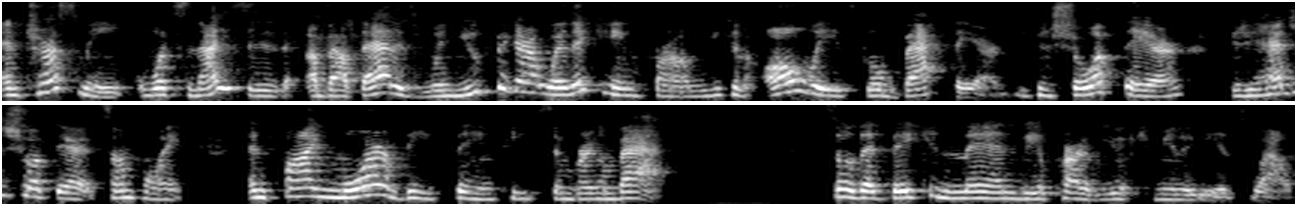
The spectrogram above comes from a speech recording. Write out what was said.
and trust me what's nice is about that is when you figure out where they came from you can always go back there. You can show up there because you had to show up there at some point and find more of these same peeps and bring them back so that they can then be a part of your community as well.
